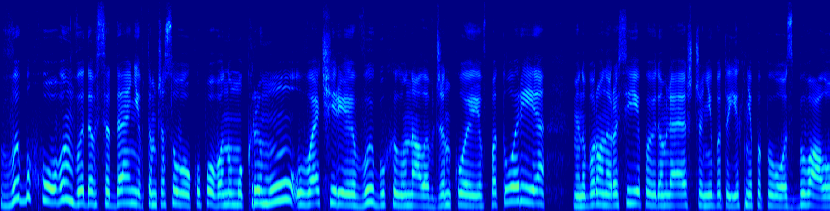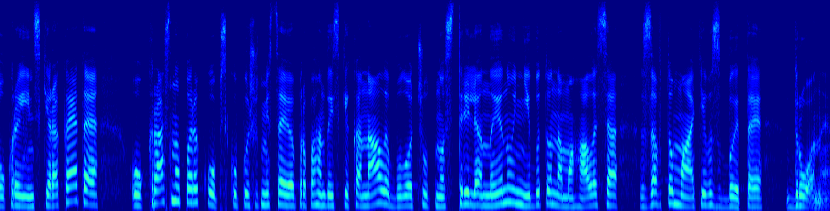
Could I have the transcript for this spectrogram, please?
Вибуховим видався день в тимчасово окупованому Криму. Увечері вибухи лунали в Джанкої і Євпаторії. Міноборони Росії повідомляє, що нібито їхнє ППО збивало українські ракети. У Красноперекопську пишуть місцеві пропагандистські канали. Було чутно стрілянину, нібито намагалися з автоматів збити дрони.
